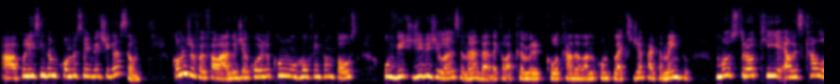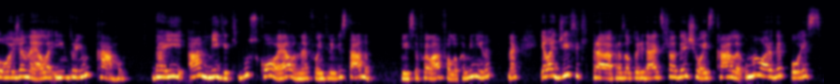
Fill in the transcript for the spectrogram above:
a polícia então começou a investigação. Como já foi falado, de acordo com o Huffington Post, o vídeo de vigilância né, da, daquela câmera colocada lá no complexo de apartamento mostrou que ela escalou a janela e entrou em um carro. Daí, a amiga que buscou ela, né, foi entrevistada polícia foi lá, falou com a menina, né? E ela disse que para as autoridades que ela deixou a escala uma hora depois,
